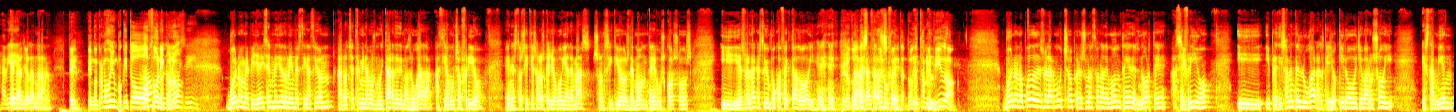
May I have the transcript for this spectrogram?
Javier. ¿Qué tal, Yolanda? Te, te encontramos hoy un poquito Ronco, afónico, ¿no? Sí. Bueno, me pilláis en medio de una investigación. Anoche terminamos muy tarde, de madrugada, hacía mucho frío. En estos sitios a los que yo voy, además, son sitios de monte, boscosos, y es verdad que estoy un poco afectado hoy. Pero La ¿dónde estás? sufre. ¿Dónde estás metido? Bueno, no puedo desvelar mucho, pero es una zona de monte, del norte, hace Sí. frío y, y precisamente el lugar al que yo quiero llevaros hoy es también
